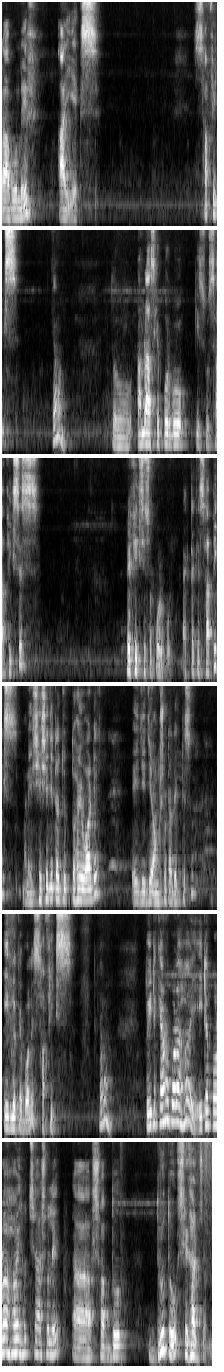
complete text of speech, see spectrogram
double F I X suffix কেমন? তো আমরা আজকে পড়ব কিছু সাফিক্সেস প্রেফিক্সেসও পড়ব। একটাকে সাফিক্স মানে শেষে যেটা যুক্ত হয় ওয়ার্ডের এই যে যে অংশটা দেখতেছো, এইগুলোকে বলে সাফিক্স কেমন তো এটা কেন পড়া হয়? এটা পড়া হয় হচ্ছে আসলে শব্দ দ্রুত শেখার জন্য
